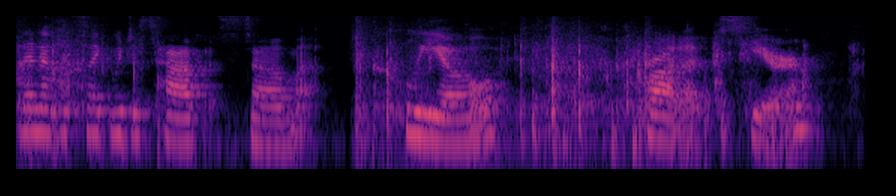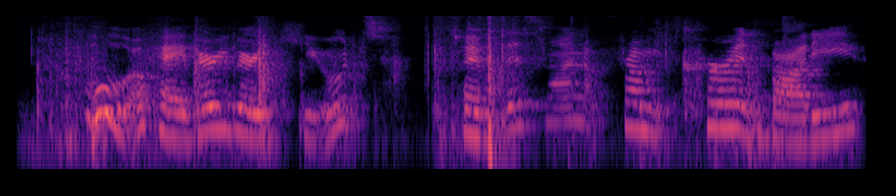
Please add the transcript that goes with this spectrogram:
Then it looks like we just have some Cleo products here. Ooh, okay, very, very cute. So I have this one from Current Body,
